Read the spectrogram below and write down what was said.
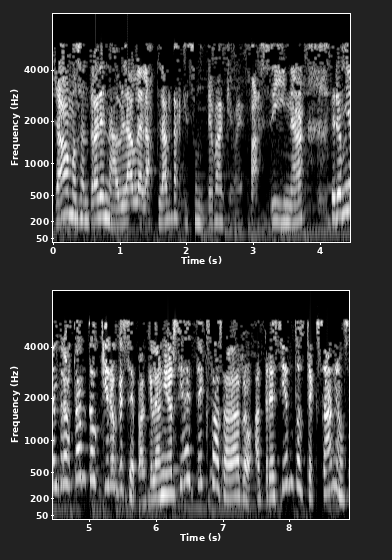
Ya vamos a entrar en hablarle a las plantas, que es un tema que me fascina. Pero mientras tanto, quiero que sepan que la Universidad de Texas agarró a 300 texanos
